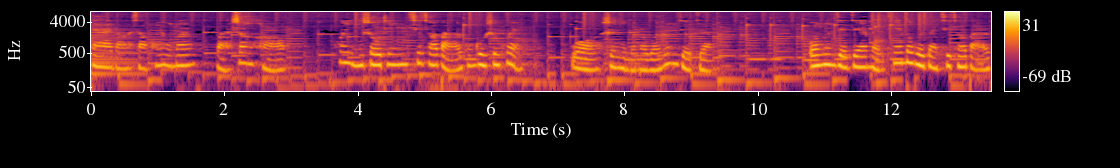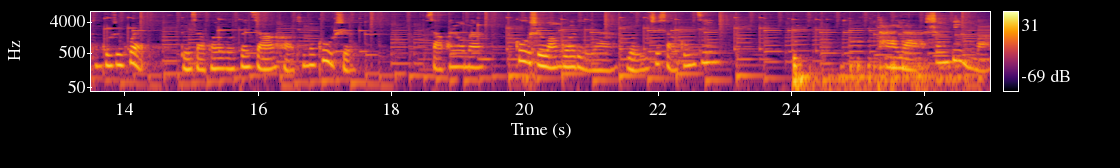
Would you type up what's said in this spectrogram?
亲爱的小朋友们，晚上好！欢迎收听七巧板儿童故事会，我是你们的文文姐姐。文文姐姐每天都会在七巧板儿童故事会给小朋友们分享好听的故事。小朋友们，故事王国里呀，有一只小公鸡，它呀生病了。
